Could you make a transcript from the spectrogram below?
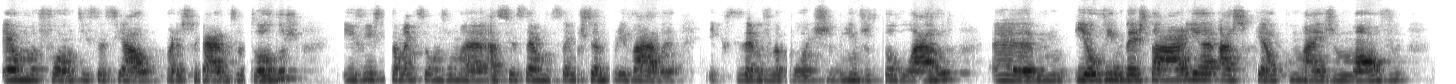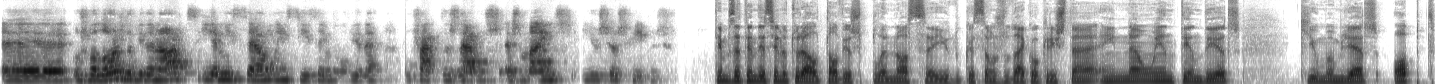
é uma fonte essencial para chegarmos a todos e visto também que somos uma associação 100% privada e que precisamos de apoios vindos de todo lado, um, eh, e eu vindo desta área, acho que é o que mais move uh, os valores da Vida Norte e a missão em si, sem dúvida, o facto de ajudarmos as mães e os seus filhos. Temos a tendência natural, talvez pela nossa educação judaico-cristã, em não entender que uma mulher opte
